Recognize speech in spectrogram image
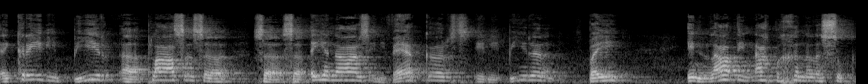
hy kry die buur uh plase se se se eienaars en die werkers en die bure by en laat die nag begin hulle soek.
